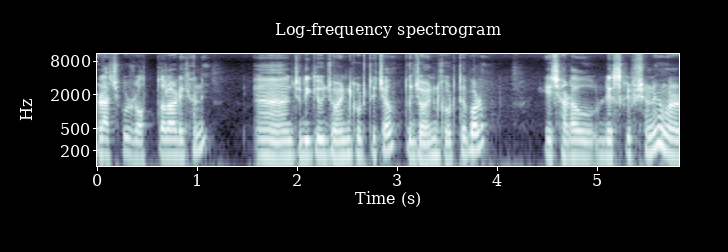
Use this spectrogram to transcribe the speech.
রাজপুর রথতলার এখানে। যদি কেউ জয়েন করতে চাও, তো জয়েন করতে পারো। এছাড়াও ডেসক্রিপশানে আমার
